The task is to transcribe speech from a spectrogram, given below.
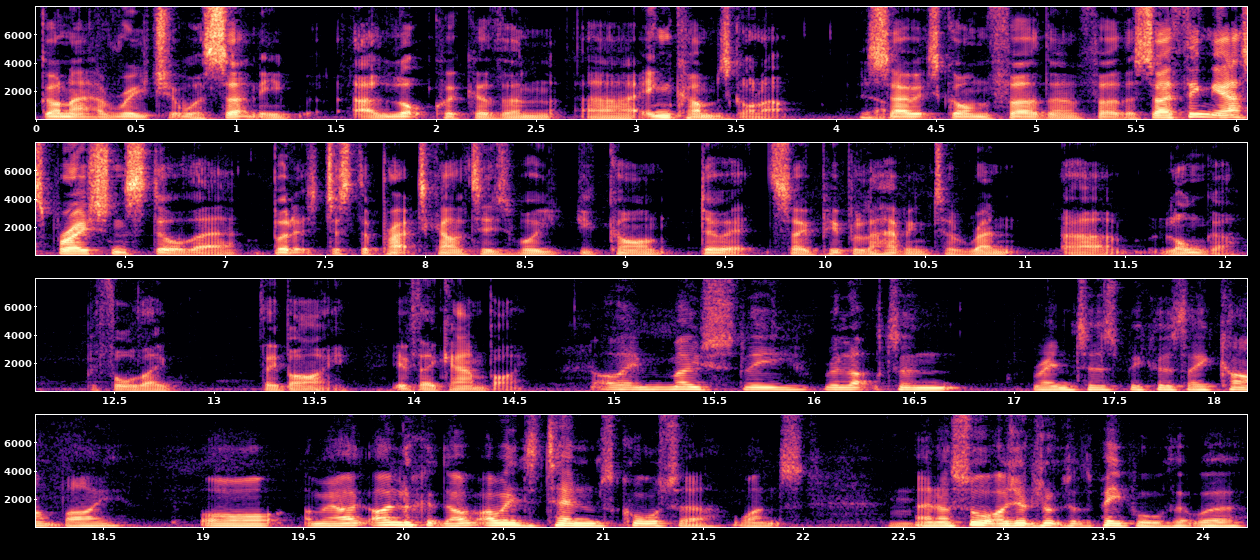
gone out of reach. Well, certainly a lot quicker than uh, income's gone up. Yeah. So it's gone further and further. So I think the aspiration's still there, but it's just the practicalities where you can't do it. So people are having to rent uh, longer before they, they buy, if they can buy. Are they mostly reluctant renters because they can't buy? Or, I mean, I, I look at, the, I went to Thames Quarter once mm. and I saw, I just looked at the people that were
